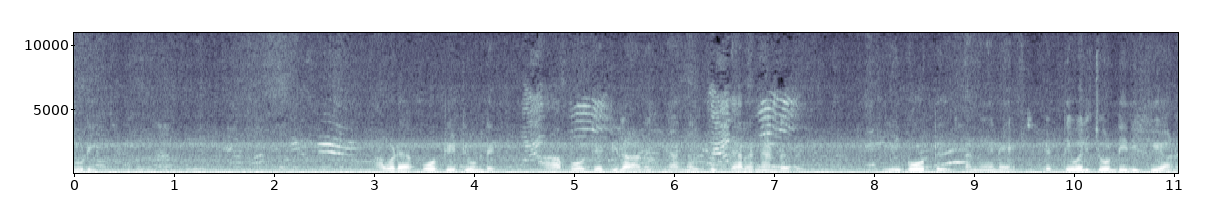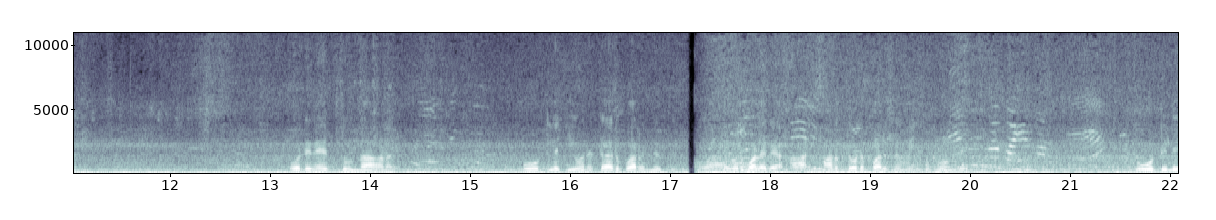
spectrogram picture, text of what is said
കൂടി. അവിടെ ബോട്ടേറ്റുണ്ട് ആ ബോട്ടേറ്റിലാണ് ഞങ്ങൾക്ക് ഇറങ്ങേണ്ടത്. ഈ ബോട്ട് അങ്ങനെ കെട്ടിവലിച്ചുകൊണ്ടിരിക്കുകയാണ് ഉടനെ എത്തുന്നതാണ് ബോട്ടിലെ ജീവനക്കാർ പറഞ്ഞത്. അവ അവർ വളരെ ആത്മാർത്ഥത്തോടെ പരിശ്രമിക്കുന്നുണ്ട്. ബോട്ടിലെ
